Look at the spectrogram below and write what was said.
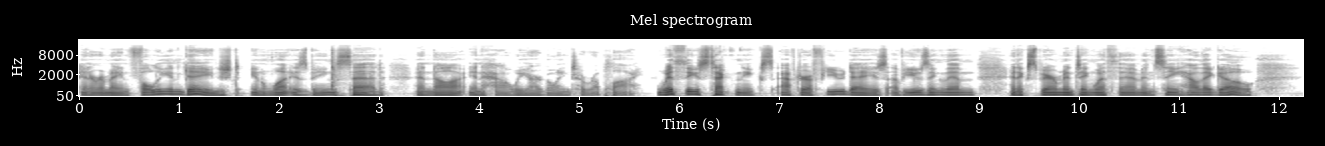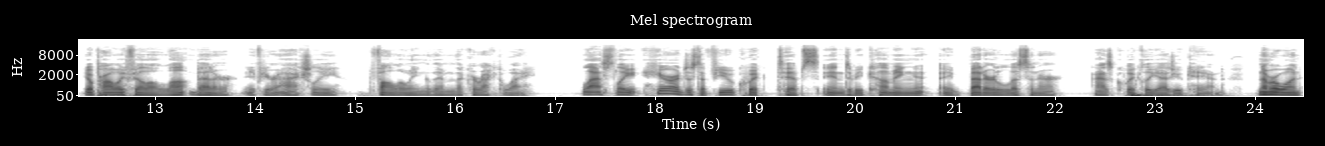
and remain fully engaged in what is being said and not in how we are going to reply. With these techniques, after a few days of using them and experimenting with them and seeing how they go, You'll probably feel a lot better if you're actually following them the correct way. Lastly, here are just a few quick tips into becoming a better listener as quickly as you can. Number one,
